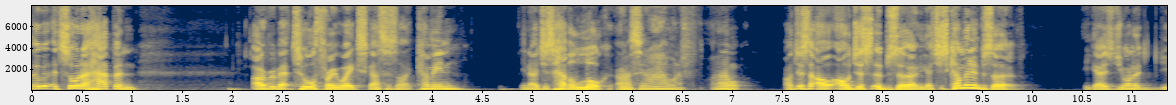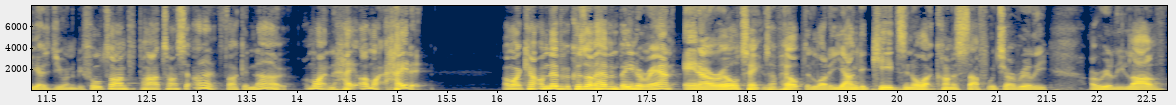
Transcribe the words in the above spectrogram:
it sort of happened over about two or three weeks. Gus is like, "Come in, you know, just have a look. And I said, oh, I want to, I don't, I'll just, I'll, I'll just observe. He goes, just come in and observe. He goes, do you want to, you guys, do you want to be full time for part time? I said, I don't fucking know. I might hate, I might hate it. I might, come I'm never, because I haven't been around NRL teams. I've helped a lot of younger kids and all that kind of stuff, which I really, I really love,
